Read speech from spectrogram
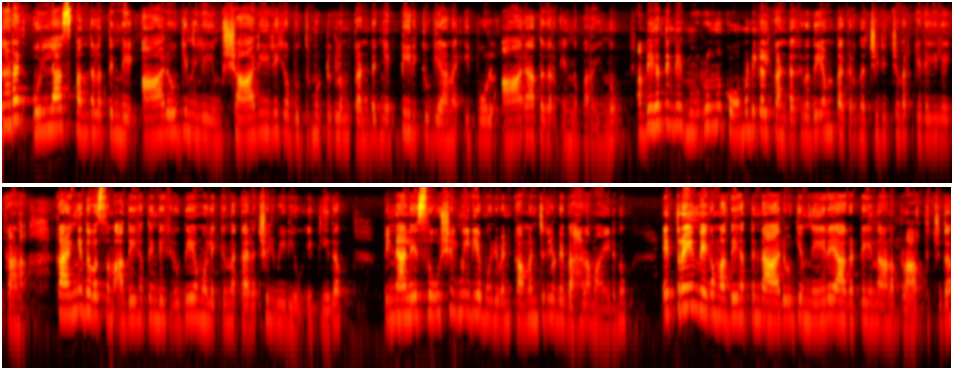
നടൻ ഉല്ലാസ് പന്തളത്തിന്റെ ആരോഗ്യനിലയും ശാരീരിക ബുദ്ധിമുട്ടുകളും കണ്ട് ഞെട്ടിയിരിക്കുകയാണ് ഇപ്പോൾ ആരാധകർ എന്ന് പറയുന്നു. അദ്ദേഹത്തിന്റെ നുറുങ്ങ് കോമഡികൾ കണ്ട് ഹൃദയം തകർന്ന് ചിരിച്ചവർക്കിടയിലേക്കാണ് കഴിഞ്ഞ ദിവസം അദ്ദേഹത്തിന്റെ ഹൃദയമുലയ്ക്കുന്ന കരച്ചിൽ വീഡിയോ എത്തിയത്. പിന്നാലെ സോഷ്യൽ മീഡിയ മുഴുവൻ കമന്റുകളുടെ ബഹളമായിരുന്നു. എത്രയും വേഗം അദ്ദേഹത്തിന്റെ ആരോഗ്യം നേരെയാകട്ടെ എന്നാണ് പ്രാർത്ഥിച്ചത്.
